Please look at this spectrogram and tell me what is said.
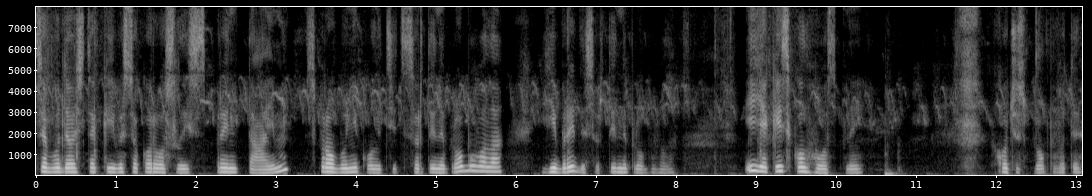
Це буде ось такий високорослий Springtime. Спробую ніколи ці сорти не пробувала. Гібриди сорти не пробувала. І якийсь колгоспний. Хочу спробувати.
